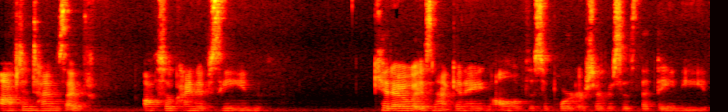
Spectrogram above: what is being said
oftentimes I've also kind of seen kiddo is not getting all of the support or services that they need,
